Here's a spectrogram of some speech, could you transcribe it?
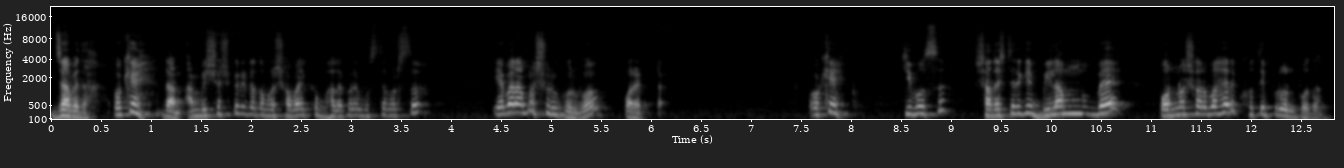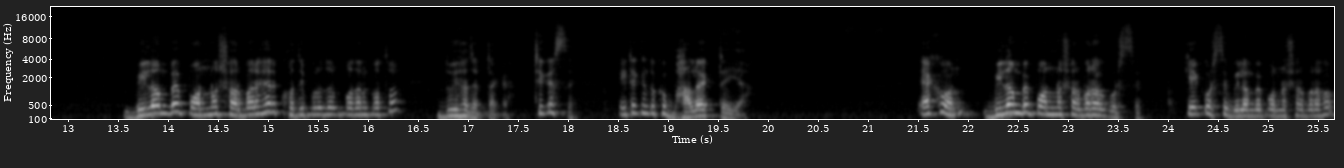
জাবেদা। ওকে ডান আমি বিশ্বাস করি এটা তোমরা সবাই খুব ভালো করে বুঝতে পারছ। এবার আমরা শুরু করব পরেরটা। ওকে কি বলছে? সাতাশ তারিখে বিলম্বে পণ্য সরবরাহের ক্ষতিপূরণ প্রদান। বিলম্বে পণ্য সরবরাহের ক্ষতিপূরণ প্রদান কত? দুই হাজার টাকা। ঠিক আছে? এটা কিন্তু খুব ভালো একটা ইয়া। এখন বিলম্বে পণ্য সরবরাহ করছে। কে করছে বিলম্বে পণ্য সরবরাহ?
